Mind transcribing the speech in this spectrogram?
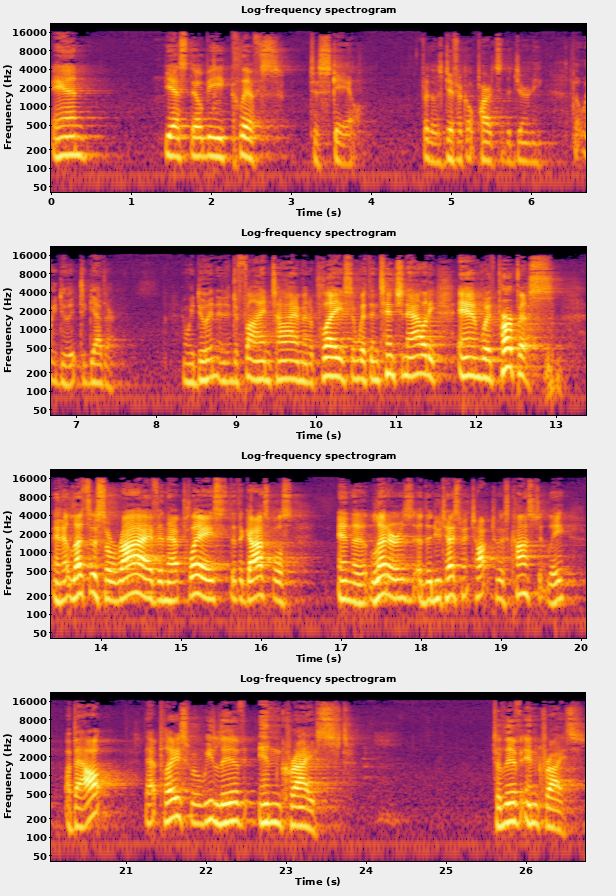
and yes, there'll be cliffs to scale for those difficult parts of the journey, but we do it together. And we do it in a defined time and a place and with intentionality and with purpose. And it lets us arrive in that place that the Gospels and the letters of the New Testament talk to us constantly about that place where we live in Christ. To live in Christ.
